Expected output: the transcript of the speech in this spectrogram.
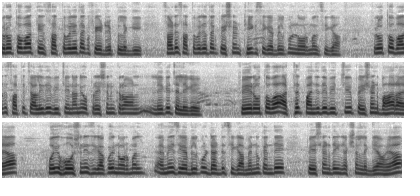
ਫਿਰ ਉਸ ਤੋਂ ਬਾਅਦ 3-7 ਵਜੇ ਤੱਕ ਫੇਰ ਡ੍ਰਿਪ ਲੱਗੀ। 7:30 ਵਜੇ ਤੱਕ ਪੇਸ਼ੈਂਟ ਠੀਕ ਸੀਗਾ, ਬਿਲਕੁਲ ਨੋਰਮਲ ਸੀਗਾ। ਫਿਰ ਉਸ ਤੋਂ ਬਾਅਦ 7:40 ਦੇ ਵਿੱਚ ਇਹਨਾਂ ਨੇ ਆਪਰੇਸ਼ਨ ਕਰਾਉਣ ਲੈ ਕੇ ਚਲੇ ਗਏ। ਫਿਰ ਉਸ ਤੋਂ ਬਾਅਦ 8:05 ਦੇ ਵਿੱਚ ਪੇਸ਼ੈਂਟ ਬਾਹਰ ਆਇਆ। ਕੋਈ ਹੋਸ਼ ਨਹੀਂ ਸੀਗਾ, ਕੋਈ ਨਾਰਮਲ ਐਵੇਂ ਹੀ ਸੀਗਾ, ਬਿਲਕੁਲ ਡੈੱਡ ਸੀਗਾ। ਮੈਨੂੰ ਕਹਿੰਦੇ ਪੇਸ਼ੈਂਟ ਦੇ ਇੰਜੈਕਸ਼ਨ ਲੱਗਿਆ ਹੋਇਆ,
